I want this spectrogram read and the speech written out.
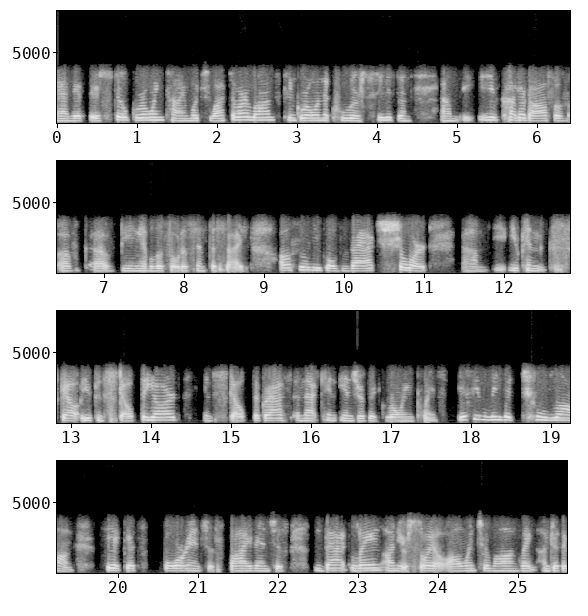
And if there's still growing time, which lots of our lawns can grow in the cooler season, um, you cut it off of, of, of being able to photosynthesize. Also, when you go that short, um, you, you can scalp you can scalp the yard and scalp the grass, and that can injure the growing points. If you leave it too long, say it gets four inches, five inches, that laying on your soil all winter long, laying under the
